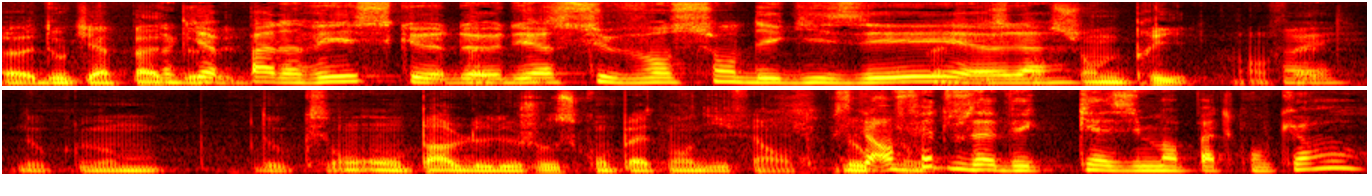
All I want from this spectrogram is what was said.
Euh, donc il n'y a pas Donc de... a pas de risque de, dire subvention déguisée. pas de euh, de prix, en fait. Ouais. Donc, on- donc on on parle de deux choses complètement différentes. Donc, donc, fait, vous avez quasiment pas de concurrents.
